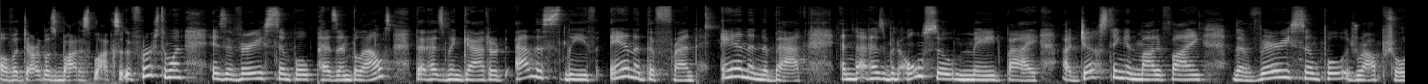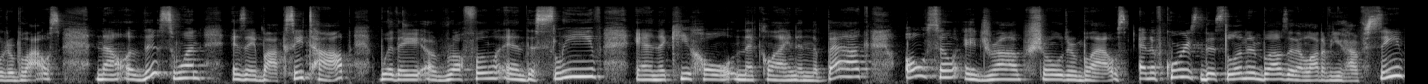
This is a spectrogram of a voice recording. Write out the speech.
of a dartless bodice block. So the first one is a very simple peasant blouse that has been gathered at the sleeve and and at the front and in the back and that has been also made by adjusting and modifying the very simple drop shoulder blouse. Now uh, this one is a boxy top with a, a ruffle in the sleeve and a keyhole neckline in the back, also a drop shoulder blouse. And of course this linen blouse that a lot of you have seen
